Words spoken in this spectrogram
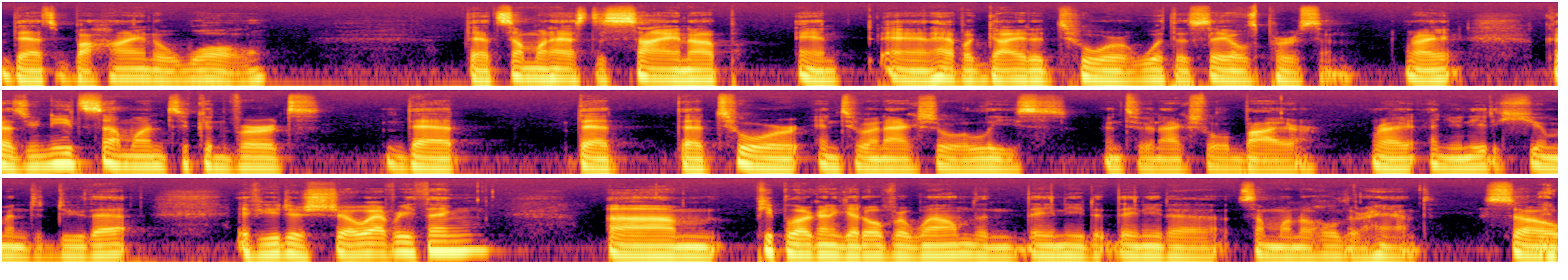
that's behind a wall that someone has to sign up and and have a guided tour with a salesperson, right? Because you need someone to convert that that that tour into an actual lease, into an actual buyer, right? And you need a human to do that. If you just show everything, um, people are going to get overwhelmed, and they need they need a someone to hold their hand. So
